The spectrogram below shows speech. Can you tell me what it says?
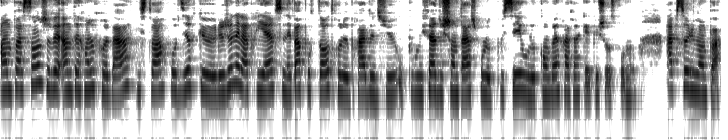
En passant, je vais interrompre là l'histoire pour dire que le jeûne et la prière, ce n'est pas pour tordre le bras de Dieu ou pour lui faire du chantage pour le pousser ou le convaincre à faire quelque chose pour nous. Absolument pas.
